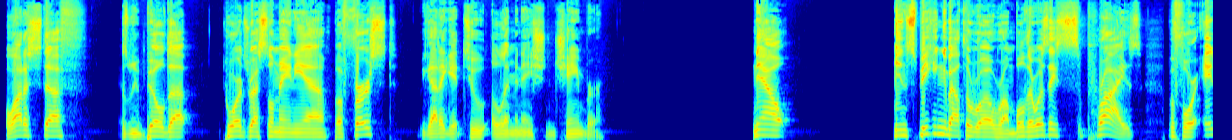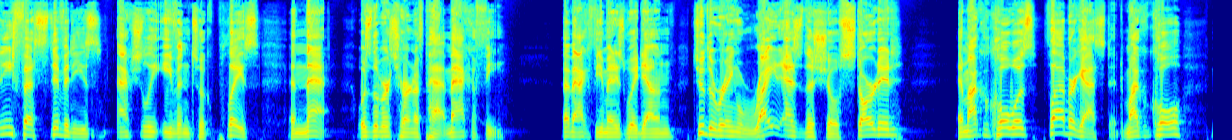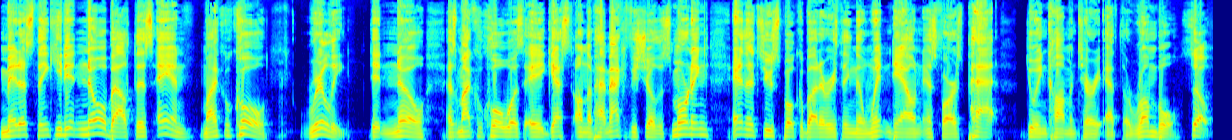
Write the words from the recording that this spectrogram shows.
a lot of stuff as we build up towards WrestleMania. But first, we got to get to Elimination Chamber. Now, in speaking about the Royal Rumble, there was a surprise before any festivities actually even took place, and that was the return of Pat McAfee. Pat McAfee made his way down to the ring right as the show started, and Michael Cole was flabbergasted. Michael Cole made us think he didn't know about this, and Michael Cole really didn't know, as Michael Cole was a guest on the Pat McAfee show this morning, and the two spoke about everything that went down as far as Pat doing commentary at the Rumble. So,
